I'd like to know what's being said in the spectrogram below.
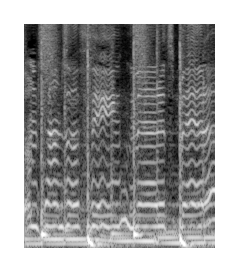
Sometimes I think that it's better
